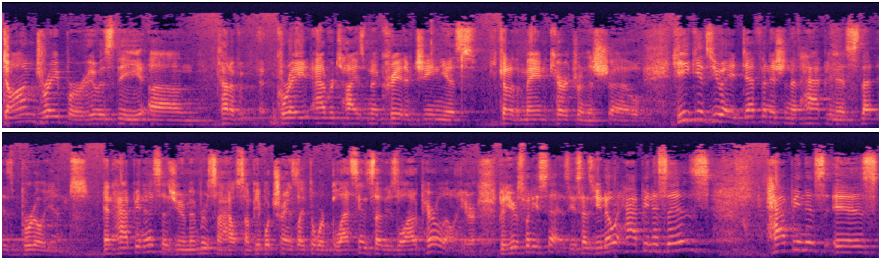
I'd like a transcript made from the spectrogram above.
Don Draper, who is the um, kind of great advertisement creative genius, kind of the main character in the show, he gives you a definition of happiness that is brilliant. And happiness, as you remember, is how some people translate the word blessing, so there's a lot of parallel here. But here's what he says He says, You know what happiness is? Happiness is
